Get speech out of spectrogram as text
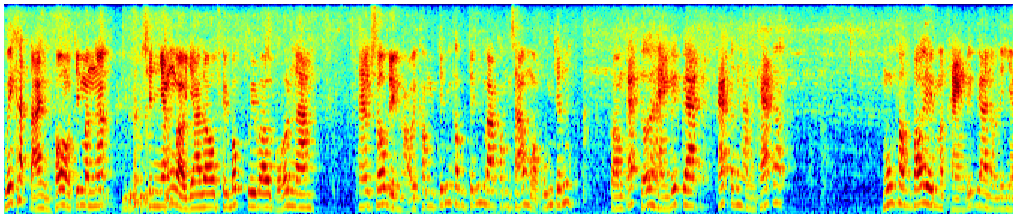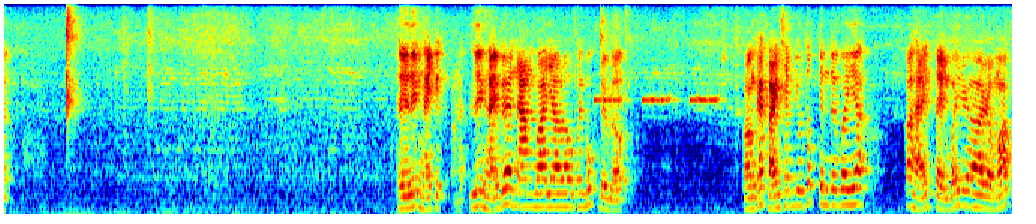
Quý khách tại thành phố Hồ Chí Minh á xin nhắn vào Zalo Facebook Viber của anh Nam. Theo số điện thoại 0909 306 149 còn các cửa hàng bếp ga các tỉnh thành khác đó, muốn phân phối thêm mặt hàng bếp ga nội địa Nhật. Thì liên hệ trực liên hệ với anh Nam qua Zalo Facebook đều được. Còn các bạn xem YouTube trên TV á có thể tìm với ờ, remote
